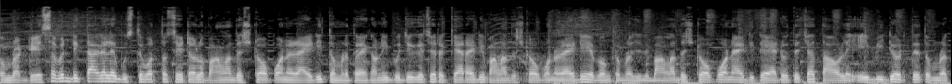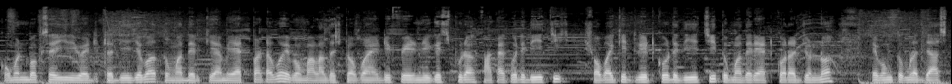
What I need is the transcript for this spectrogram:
তোমরা ড্রেস আপের দিক তাকালে বুঝতে পারতেছো, এটা হলো বাংলাদেশ টপ ওয়ানের আইডি তোমরা তো এখনই বুঝে গেছো এটা ক্যার আইডি বাংলাদেশ টপ ওয়ানের আইডি এবং তোমরা যদি বাংলাদেশ টপ ওয়ান আইডিতে অ্যাড হতে চাও, তাহলে এই ভিডিওতে তোমরা কমেন্ট বক্সে এই আইডিটা দিয়ে যাবা। তোমাদেরকে আমি অ্যাড পাঠাবো এবং Bangladesh top one ID friend request পুরো ফাঁকা করে দিয়েছি। সবাইকে ডিলিট করে দিয়েছি তোমাদের অ্যাড করার জন্য। এবং তোমরা জাস্ট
